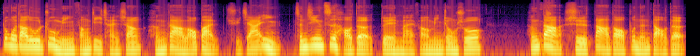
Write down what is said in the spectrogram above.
中国大陆著名房地产商恒大老板许家印曾经自豪地对买房民众说：“恒大是大到不能倒的，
